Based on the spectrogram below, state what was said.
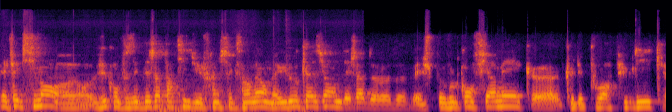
effectivement, vu qu'on faisait déjà partie du French Tech 120, on a eu l'occasion déjà de, je peux vous le confirmer, que, que les pouvoirs publics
